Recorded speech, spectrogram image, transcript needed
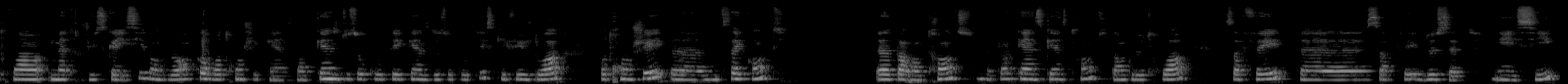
3 mètres jusqu'à ici, donc je dois encore retrancher 15. Donc 15 de ce côté, 15 de ce côté, ce qui fait que je dois retrancher 50, euh, euh, pardon, 30, d'accord? 15, 15, 30, donc le 3, ça fait, euh, ça fait 2, 7. Et ici,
